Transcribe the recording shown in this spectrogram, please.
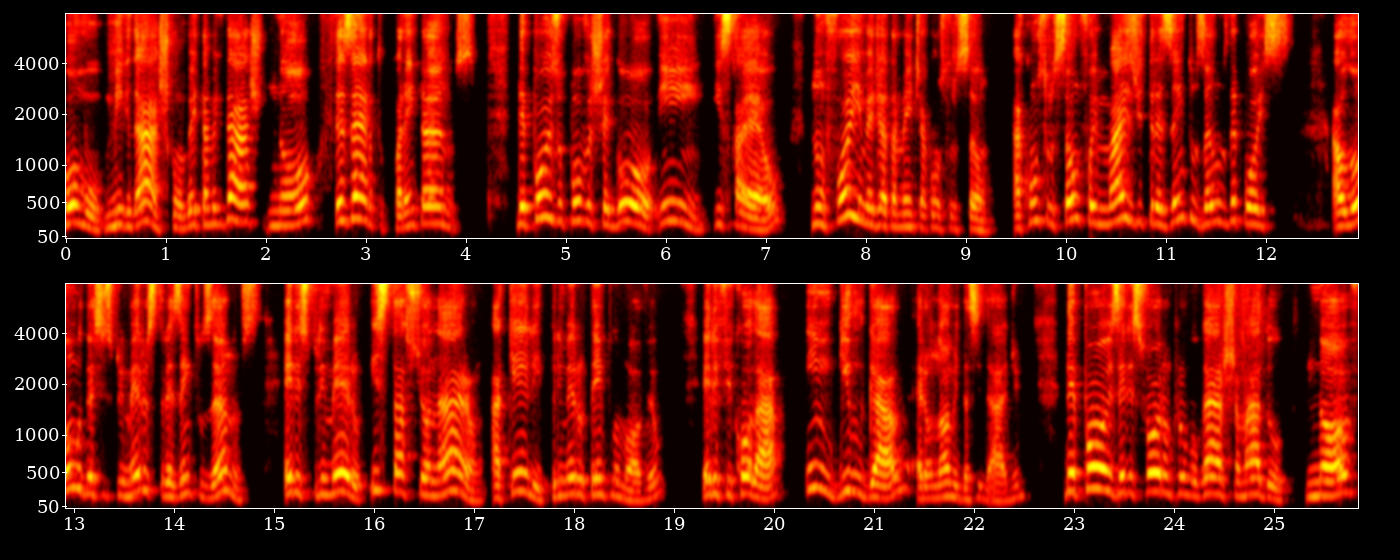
como Migdash, como Beit HaMikdash, no deserto, 40 anos. Depois o povo chegou em Israel, não foi imediatamente a construção. A construção foi mais de 300 anos depois. Ao longo desses primeiros 300 anos, eles primeiro estacionaram aquele primeiro templo móvel. Ele ficou lá, em Gilgal, era o nome da cidade. Depois eles foram para um lugar chamado Nov,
